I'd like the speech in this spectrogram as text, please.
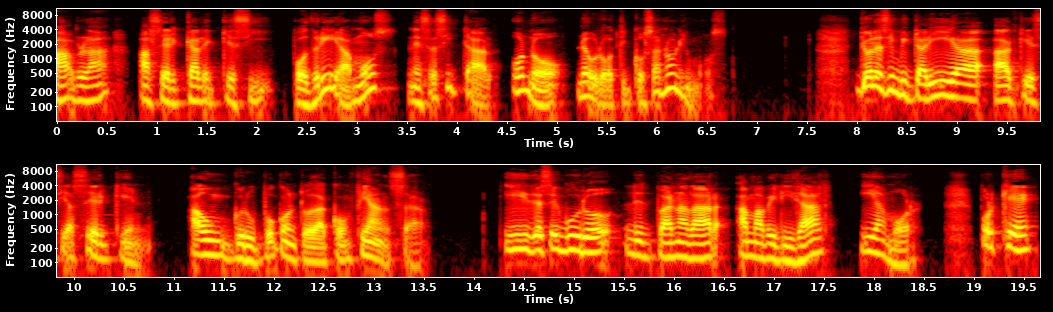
habla acerca de que si podríamos necesitar o no neuróticos anónimos. Yo les invitaría a que se acerquen a un grupo con toda confianza y de seguro les van a dar amabilidad y amor, porque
